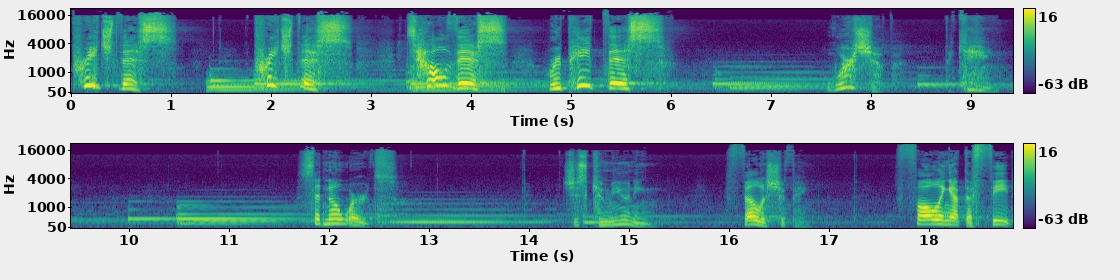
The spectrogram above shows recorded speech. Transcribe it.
Preach this. Preach this. Tell this. Repeat this. Worship the King. Said no words, just communing, fellowshipping, falling at the feet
